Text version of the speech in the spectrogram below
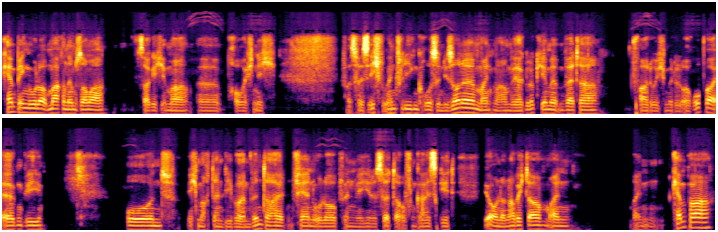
Campingurlaub machen im Sommer. Sage ich immer, äh, brauche ich nicht, was weiß ich, wohin fliegen, groß in die Sonne. Manchmal haben wir ja Glück hier mit dem Wetter, fahre durch Mitteleuropa irgendwie. Und ich mache dann lieber im Winter halt einen Fernurlaub, wenn mir hier das Wetter auf den Geist geht. Ja, und dann habe ich da meinen mein Camper,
